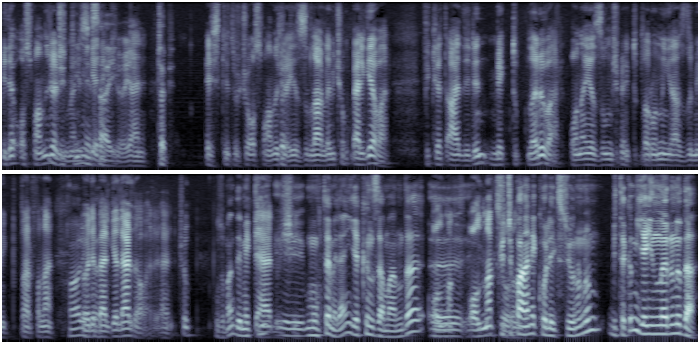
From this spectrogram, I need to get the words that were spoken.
bir de Osmanlıca ciddi bilmeniz mesai. gerekiyor. Yani Tabii. eski Türkçe Osmanlıca Tabii. yazılarla birçok belge var. Fikret Adil'in mektupları var. Ona yazılmış mektuplar, onun yazdığı mektuplar falan. Harika. Öyle belgeler de var. Yani çok O zaman demek ki Değerli şey. e, muhtemelen yakın zamanda e, Olmak- olmak kütüphane koleksiyonunun bir takım yayınlarını da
